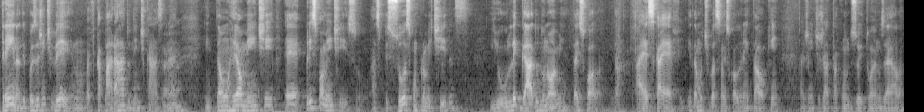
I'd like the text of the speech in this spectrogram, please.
treina, depois a gente vê, não vai ficar parado dentro de casa, uhum. né? Então, realmente, é principalmente isso, as pessoas comprometidas e o legado do nome da escola, da ASKF e da Motivação Escola Oriental, que a gente já está com 18 anos ela,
